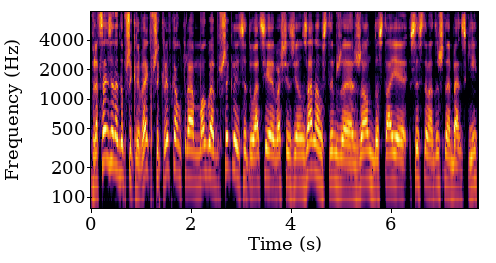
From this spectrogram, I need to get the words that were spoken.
Wracając jednak do przykrywek, przykrywką, która mogłaby przykryć sytuację właśnie związaną z tym, że rząd dostaje systematyczne bęcki,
